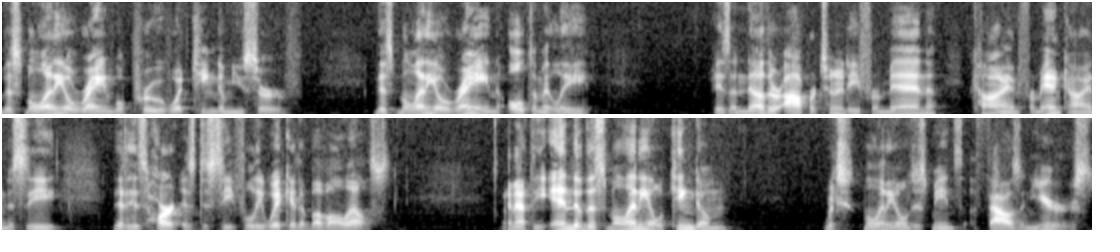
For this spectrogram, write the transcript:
This millennial reign will prove what kingdom you serve. This millennial reign ultimately is another opportunity for mankind, for mankind to see that his heart is deceitfully wicked above all else. And at the end of this millennial kingdom, which millennial just means a thousand years,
